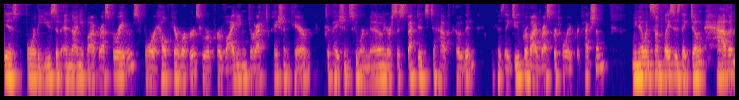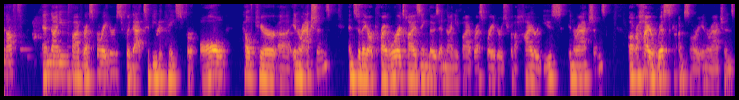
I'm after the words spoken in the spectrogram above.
is for the use of N95 respirators for healthcare workers who are providing direct patient care to patients who are known or suspected to have COVID because they do provide respiratory protection. We know in some places they don't have enough N95 respirators for that to be the case for all healthcare uh, interactions. And so they are prioritizing those N95 respirators for the higher use interactions, uh, or higher risk, I'm sorry, interactions.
